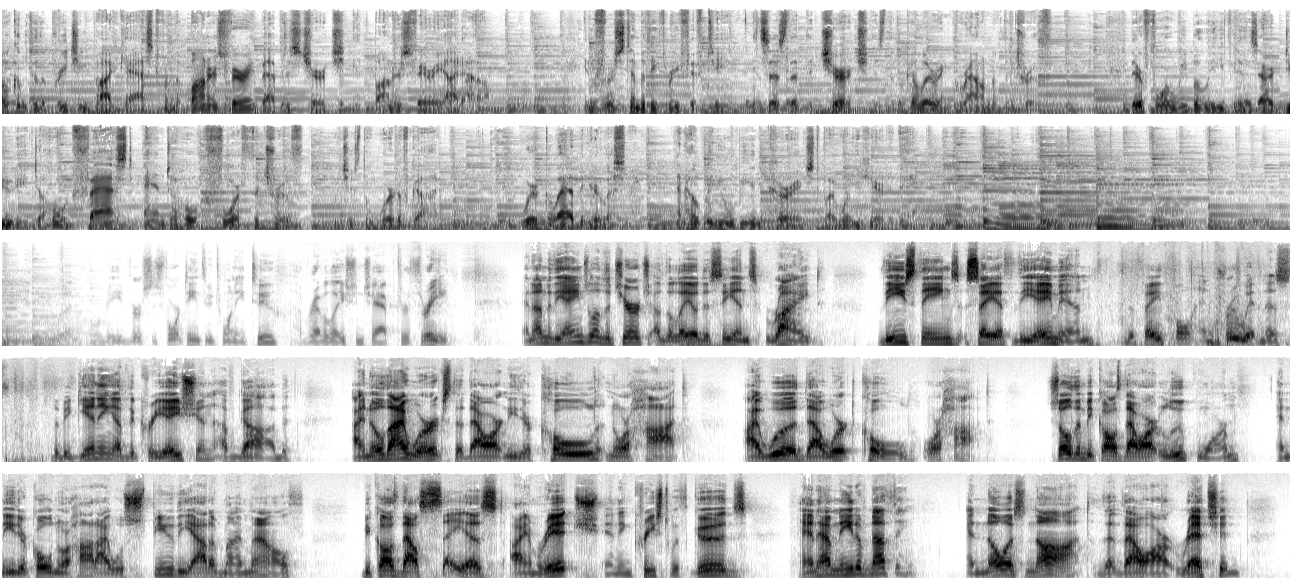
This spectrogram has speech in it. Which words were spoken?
Welcome to the preaching podcast from the Bonners Ferry Baptist Church in Bonners Ferry, Idaho. In 1 Timothy 3:15, it says that the church is the pillar and ground of the truth. Therefore, we believe it is our duty to hold fast and to hold forth the truth, which is the word of God. We're glad that you're listening and hope that you will be encouraged by what you hear today. 22 of Revelation chapter 3. And unto the angel of the church of the Laodiceans write, These things saith the Amen, the faithful and true witness, the beginning of the creation of God. I know thy works, that thou art neither cold nor hot. I would thou wert cold or hot. So then, because thou art lukewarm, and neither cold nor hot, I will spew thee out of my mouth. Because thou sayest, I am rich and increased with goods, and have need of nothing, and knowest not that thou art wretched,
